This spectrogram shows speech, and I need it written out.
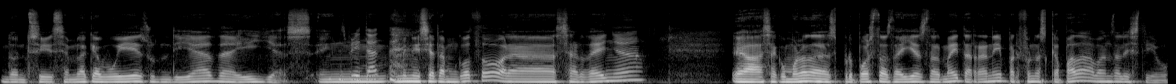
Doncs sí, sembla que avui és un dia d'illes. És veritat. Hem iniciat amb Gozo, ara Sardenya, Eh, S'acumulen les propostes d'illes del Mediterrani per fer una escapada abans de l'estiu.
